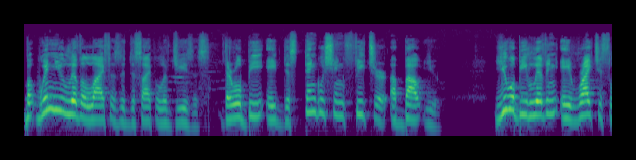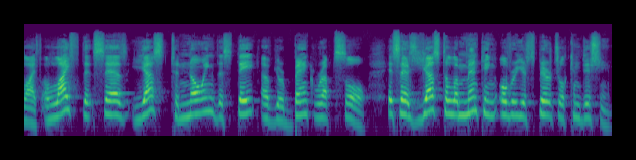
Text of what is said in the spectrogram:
But when you live a life as a disciple of Jesus, there will be a distinguishing feature about you you will be living a righteous life, a life that says yes to knowing the state of your bankrupt soul. It says yes to lamenting over your spiritual condition,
